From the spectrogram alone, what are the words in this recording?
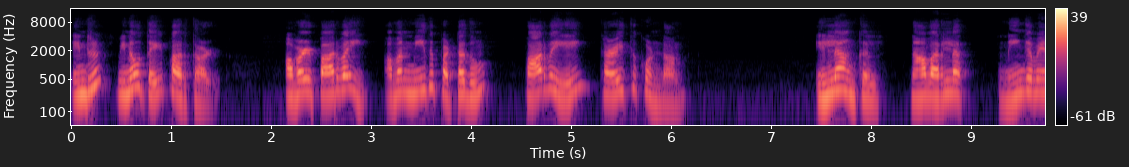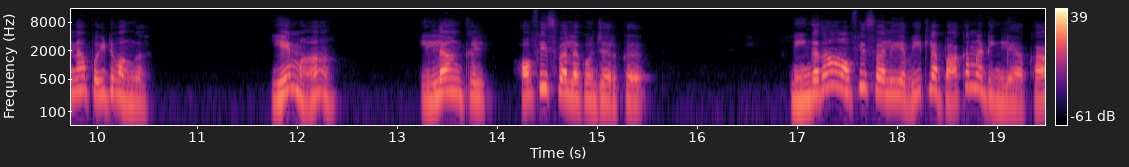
என்று வினோத்தை பார்த்தாள். அவள் பார்வை அவன் மீது பட்டதும் பார்வையை தழைத்து கொண்டான். இல்லை அங்கிள் நான் வரல. நீங்கள் வேணா போயிட்டு வாங்க. ஏம்மா? இல்லை அங்கிள் ஆஃபீஸ் வேலை கொஞ்சம் இருக்குது நீங்கள் தான் ஆஃபீஸ் வேலையை வீட்டில் பார்க்க மாட்டீங்களே அக்கா?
